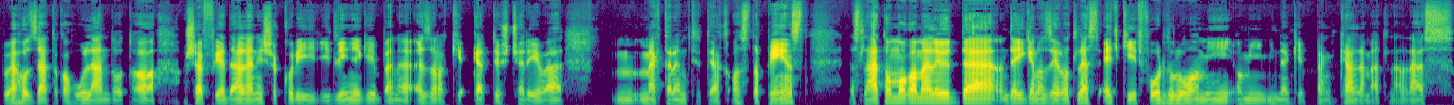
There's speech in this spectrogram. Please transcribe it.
behozzátok a Hollandot a, a Sheffield ellen, és akkor így, így lényegében ezzel a kettős cserével megteremtitek azt a pénzt ezt látom magam előtt, de, de igen, azért ott lesz egy-két forduló, ami, ami mindenképpen kellemetlen lesz,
